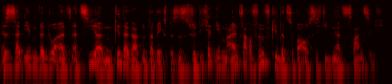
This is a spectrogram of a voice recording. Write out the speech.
Es ist halt eben, wenn du als Erzieher im Kindergarten unterwegs bist, es ist für dich halt eben einfacher, fünf Kinder zu beaufsichtigen als 20.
